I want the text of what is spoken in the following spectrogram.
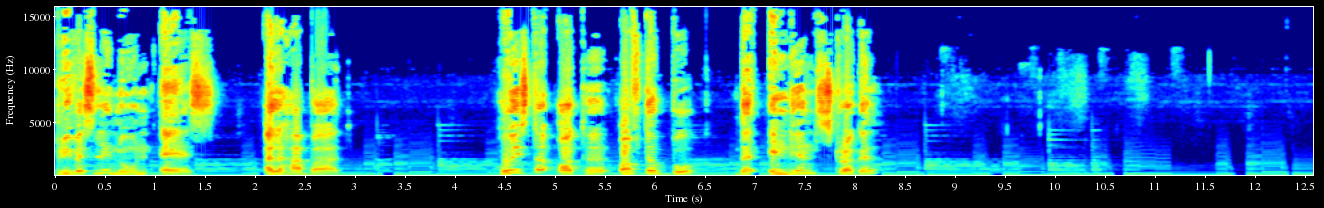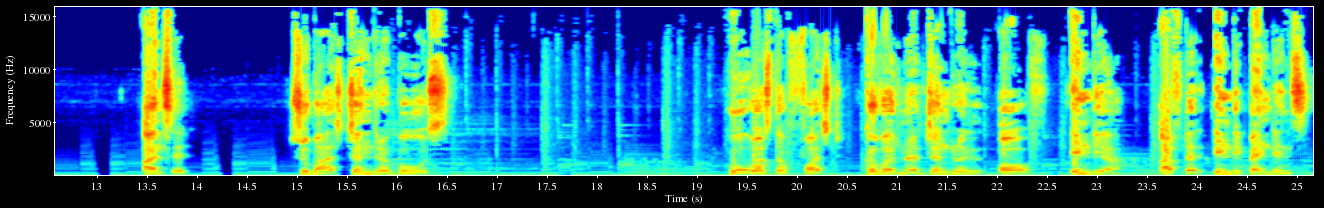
previously known as Allahabad. Who is the author of the book The Indian Struggle? Answer Subhash Chandra Bose. Who was the first Governor General of India after independence?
